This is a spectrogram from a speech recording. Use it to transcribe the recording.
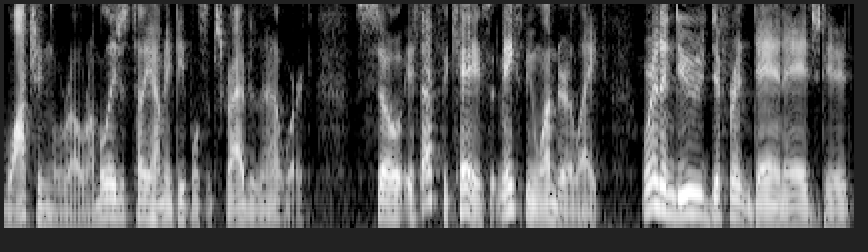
watching the Royal Rumble. They just tell you how many people subscribe to the network. So if that's the case, it makes me wonder like, we're in a new, different day and age, dude.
